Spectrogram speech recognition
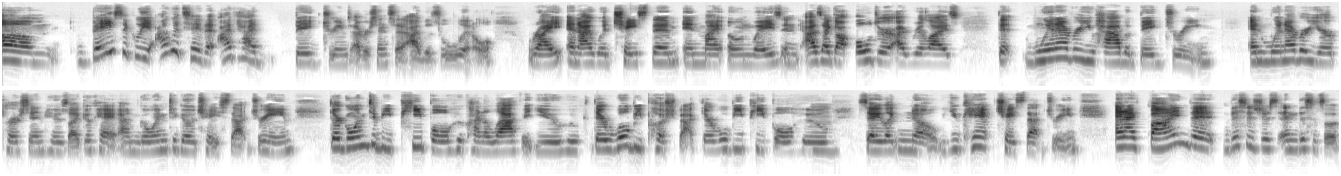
Um, basically, I would say that I've had big dreams ever since that I was little, right? And I would chase them in my own ways. And as I got older, I realized that whenever you have a big dream, and whenever you're a person who's like, okay, I'm going to go chase that dream, there are going to be people who kind of laugh at you, who there will be pushback. There will be people who mm. say, like, no, you can't chase that dream. And I find that this is just, and this is a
